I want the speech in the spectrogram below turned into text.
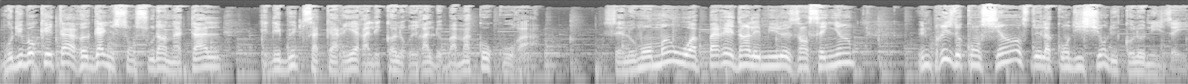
Modibo Keita regagne son Soudan natal et débute sa carrière à l'école rurale de Bamako-Koura. C'est le moment où apparaît dans les milieux enseignants une prise de conscience de la condition du colonisé.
